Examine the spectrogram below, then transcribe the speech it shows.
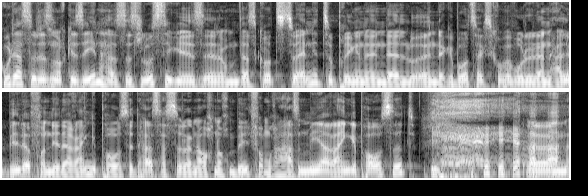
Gut, dass du das noch gesehen hast. Das Lustige ist, äh, um das kurz zu Ende zu bringen, in der, in der Geburtstagsgruppe, wo du dann alle Bilder von dir da reingepostet hast, hast du dann auch noch ein Bild vom Rasenmäher reingepostet. ähm,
